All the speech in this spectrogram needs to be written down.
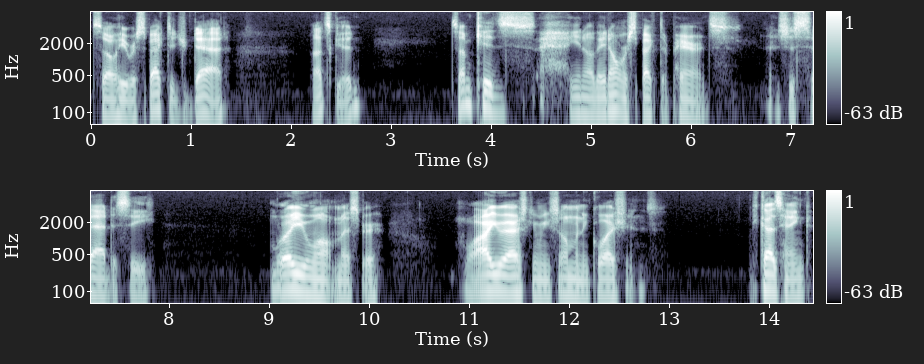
So he respected your dad. That's good. Some kids, you know, they don't respect their parents. It's just sad to see. What do you want, mister? Why are you asking me so many questions? Because, Hank,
